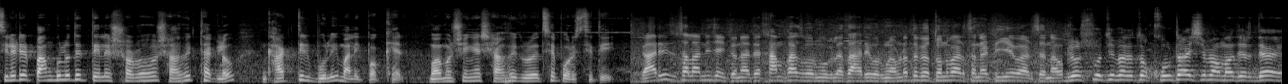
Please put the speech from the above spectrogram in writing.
সিলেটের পাম্পগুলোতে তেলের সরবরাহ স্বাভাবিক থাকলেও ঘাটতির বুলি মালিকপক্ষের। ময়মনসিংহে স্বাভাবিক রয়েছে পরিস্থিতি। গাড়ি চালানি যাইতো না খাম কাজ কর্মগুলো চাহারি কর্ম আমরা তো বেতন বাড়ছে না টিয়ে বাড়ছে না। বৃহস্পতিবারে তো কোটা হিসেবে আমাদের দেয়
